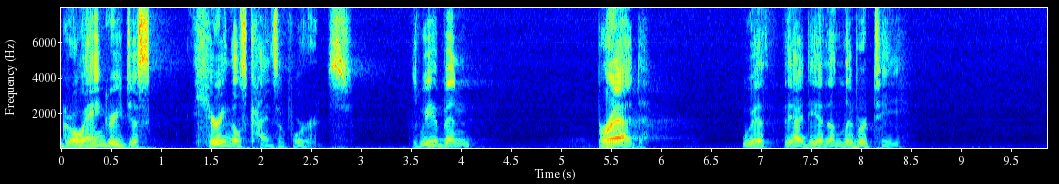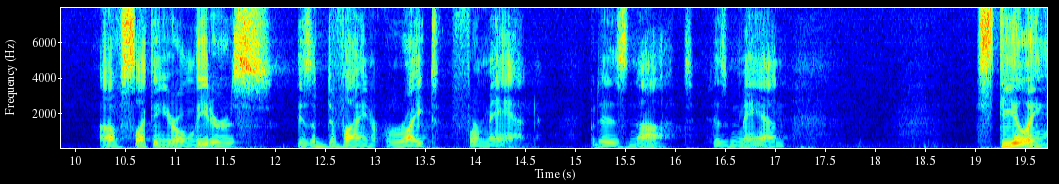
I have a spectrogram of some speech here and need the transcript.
grow angry just hearing those kinds of words. Because we have been bred with the idea that liberty of selecting your own leaders is a divine right for man, but it is not. It is man stealing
